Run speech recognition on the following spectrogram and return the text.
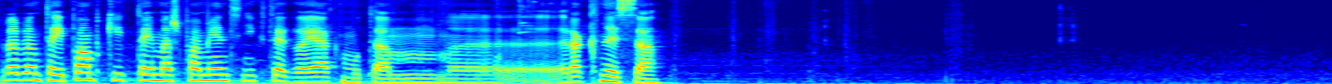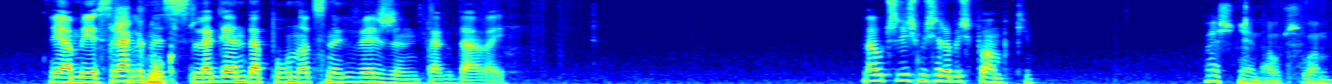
Robią tej pompki, tutaj masz pamiętnik tego, jak mu tam... E, Raknysa. Jam jest Raknys, legenda północnych wyżyn i tak dalej. Nauczyliśmy się robić pompki. Weź nie nauczyłem.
